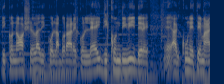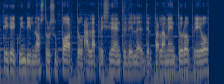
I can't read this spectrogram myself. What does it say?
di conoscerla, di collaborare con lei, di condividere eh, alcune tematiche, quindi il nostro supporto alla Presidente del, del Parlamento europeo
